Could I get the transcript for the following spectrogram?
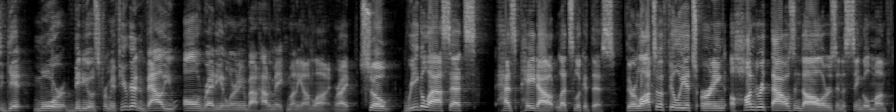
to get more videos from. If you're getting value already and learning about how to make money online, right? So Regal Assets has paid out, let's look at this. There are lots of affiliates earning $100,000 in a single month,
